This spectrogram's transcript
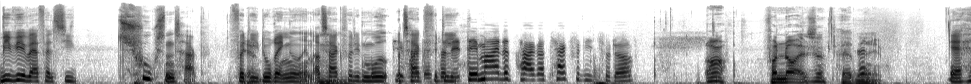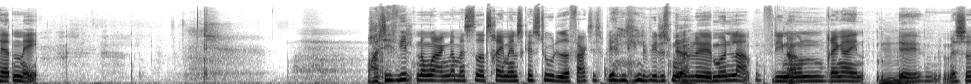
vi vil i hvert fald sige tusind tak, fordi Ja. du ringede ind, og tak for dit mod, Det og tak så fordi... Det er mig, der takker. Tak fordi I tog det op. Åh, fornøjelse. Hatten af. Ja, hatten af. Åh, det er vildt nogle gange, når man sidder tre mennesker i studiet og faktisk bliver en lille bitte smule ja. mundlam, fordi Ja. nogen ringer ind mm. øh, med så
